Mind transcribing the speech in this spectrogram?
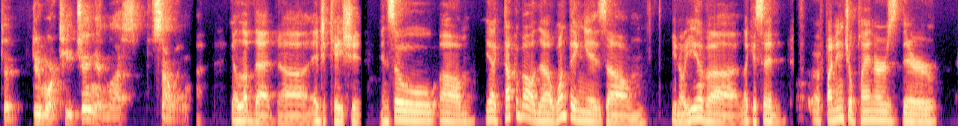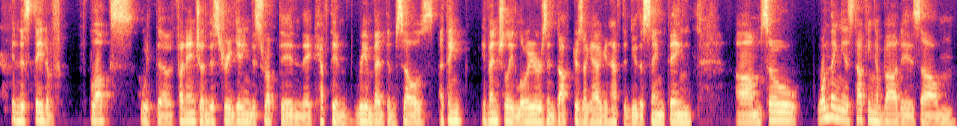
to do more teaching and less selling. Yeah, I love that uh, education. And so, um, yeah, talk about uh, one thing is, um, you know, you have a, like I said, uh, financial planners, they're in the state of flux with the financial industry getting disrupted and they have to reinvent themselves. I think eventually lawyers and doctors like I can have to do the same thing. Um, so one thing is talking about is um,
